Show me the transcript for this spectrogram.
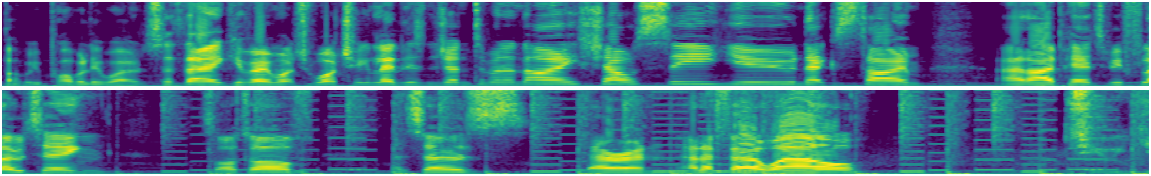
But we probably won't. So thank you very much for watching, ladies and gentlemen. And I shall see you next time. And I appear to be floating, sort of. And so is Darren. And a farewell to you.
